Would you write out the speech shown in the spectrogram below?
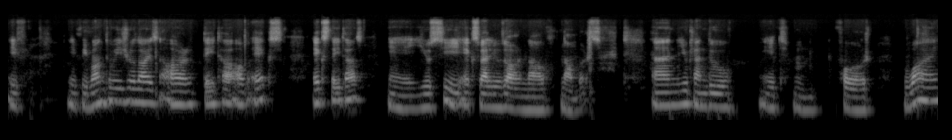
if if we want to visualize our data of x, x data, uh, you see x values are now numbers. And you can do it um, for y,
